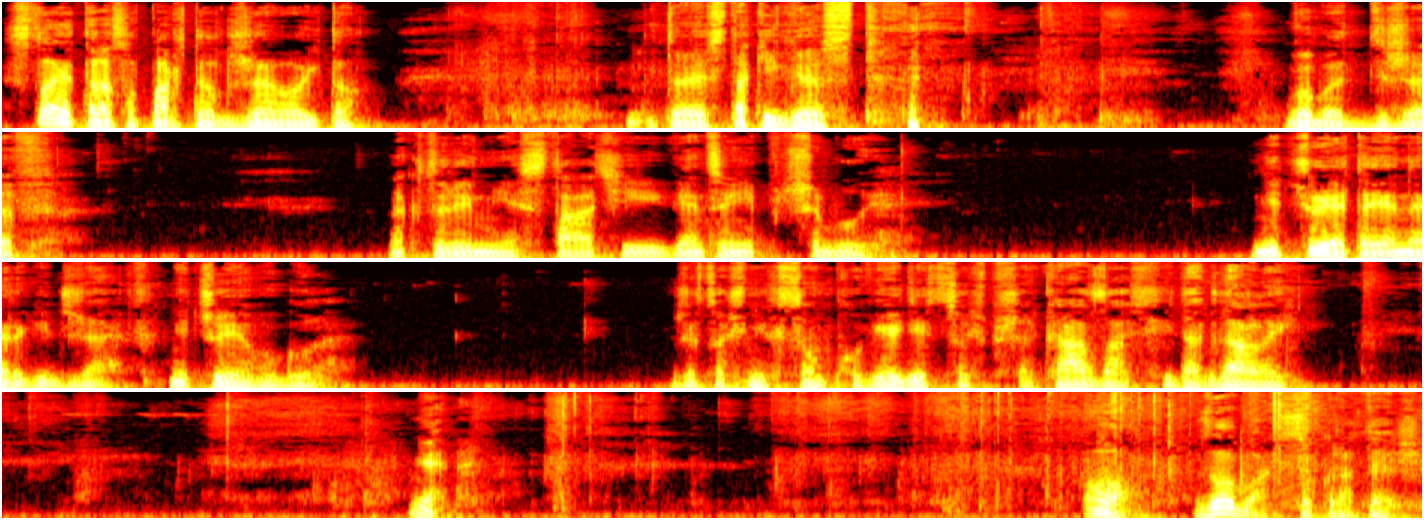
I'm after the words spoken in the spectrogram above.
Stoję teraz oparty o drzewo i to i to jest taki gest wobec drzew, na który mnie stać i więcej nie potrzebuję. Nie czuję tej energii drzew. Nie czuję w ogóle że coś mi chcą powiedzieć, coś przekazać i tak dalej. Nie. O, zobacz, Sokratesie.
